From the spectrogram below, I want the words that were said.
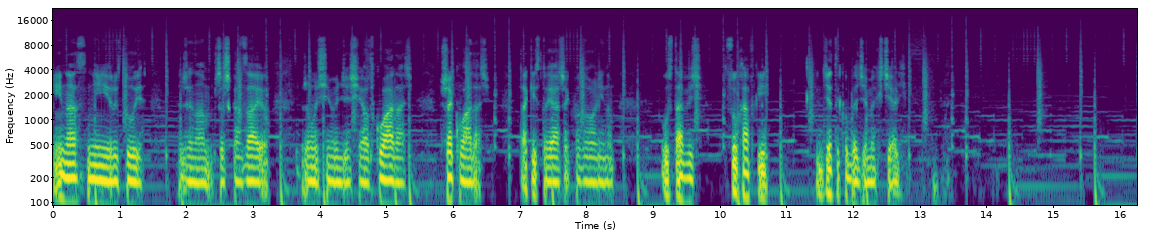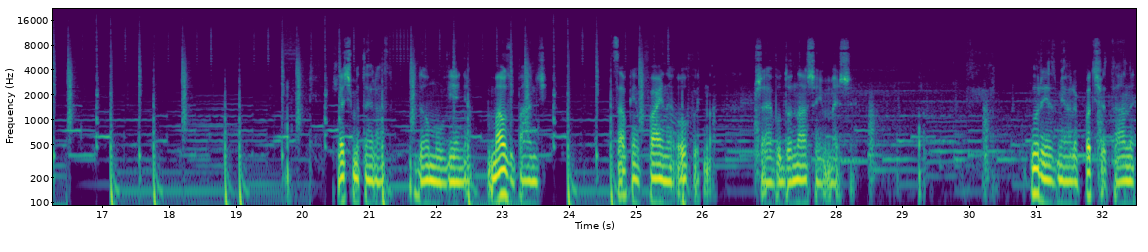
i nas nie irytuje, że nam przeszkadzają, że musimy gdzieś je odkładać, przekładać. Taki stojaczek pozwoli nam ustawić słuchawki gdzie tylko będziemy chcieli. Przejdźmy teraz do omówienia. Mouse Bungee. Całkiem fajny uchwyt na przewód do naszej myszy. Który jest w miarę podświetlany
